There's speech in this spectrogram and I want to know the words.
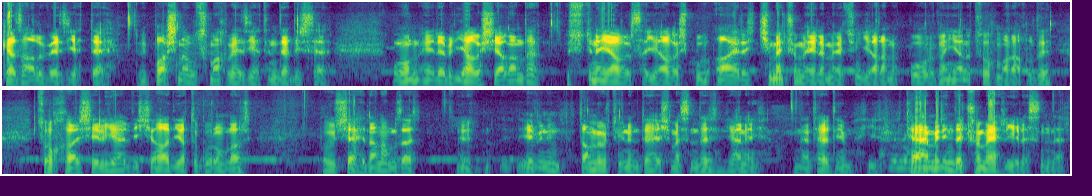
qəzalı vəziyyətdə, başına uçmaq vəziyyətindədirsə, onun elə bil yağış yağanda üstünə yağırsa yağış, bu ayrı kimə kömək eləmək üçün yaranıb bu orqan? Yəni çox maraqlıdır. Çox xahiş eləyərdik ki, aidiyyatı qurumlar bu şəhid anamıza e, evinin dam örtüyünün dəyişməsində, yəni nə deyim, təmirində köməklik eləsinlər.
